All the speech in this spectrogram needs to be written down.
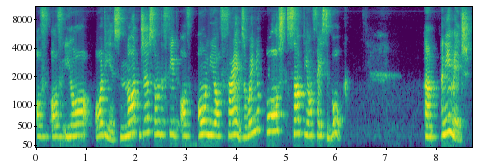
of of your audience, not just on the feed of only your friends. When you post something on Facebook, um, an image,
